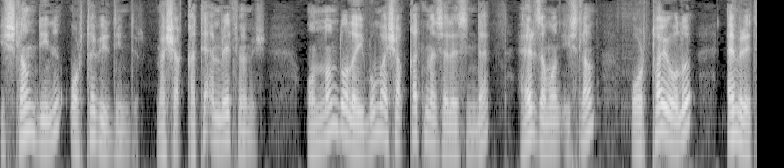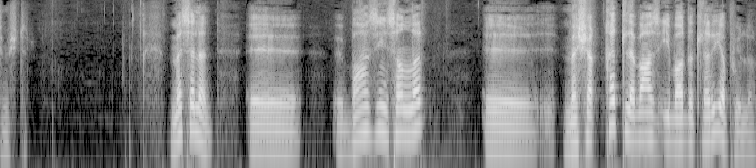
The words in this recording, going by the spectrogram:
İslam dini orta bir dindir. Meşakkati emretmemiş. Ondan dolayı bu meşakkat meselesinde her zaman İslam orta yolu emretmiştir. Mesela e, e, bazı insanlar e, meşakkatle bazı ibadetleri yapıyorlar.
